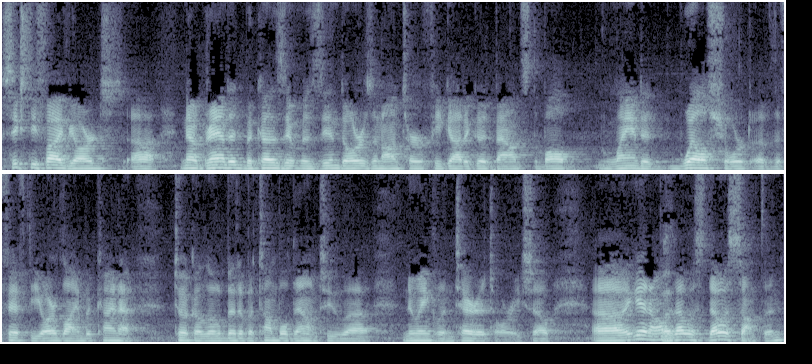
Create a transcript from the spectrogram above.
65 yards. Uh, now, granted, because it was indoors and on turf, he got a good bounce. The ball landed well short of the 50 yard line, but kind of took a little bit of a tumble down to uh, New England territory. So, uh, you know, But- that was that was something.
